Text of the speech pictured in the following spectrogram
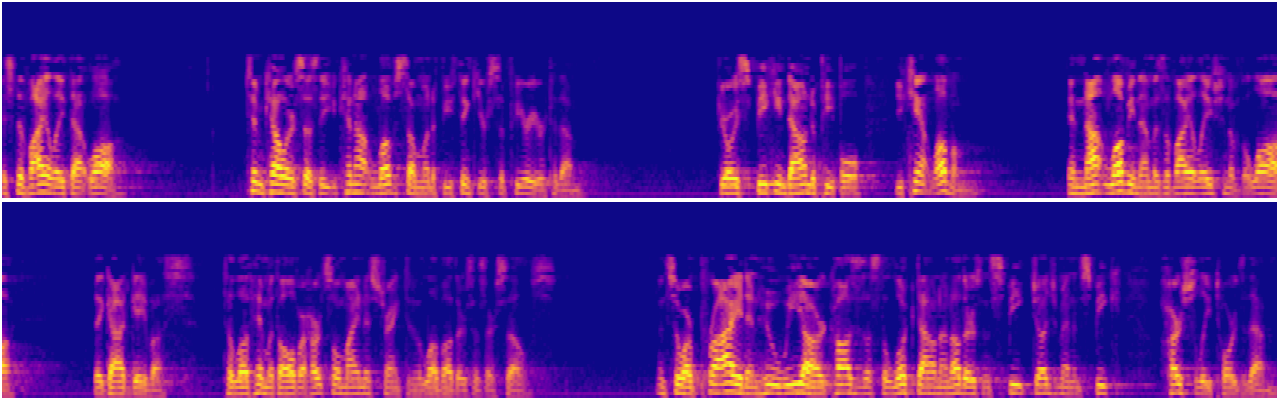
is to violate that law. Tim Keller says that you cannot love someone if you think you're superior to them. If you're always speaking down to people, you can't love them. And not loving them is a violation of the law that God gave us to love Him with all of our heart, soul, mind, and strength, and to love others as ourselves. And so our pride in who we are causes us to look down on others and speak judgment and speak harshly towards them.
